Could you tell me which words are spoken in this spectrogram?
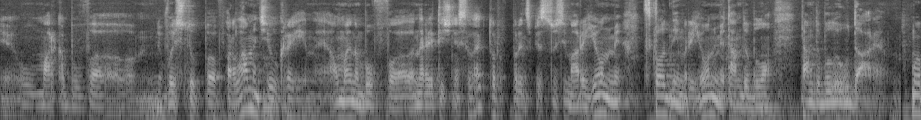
у Марка був е, виступ в парламенті України. А у мене був е, енергетичний селектор, в принципі, з усіма регіонами, складними регіонами, там, де було там, де були удари. Ми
